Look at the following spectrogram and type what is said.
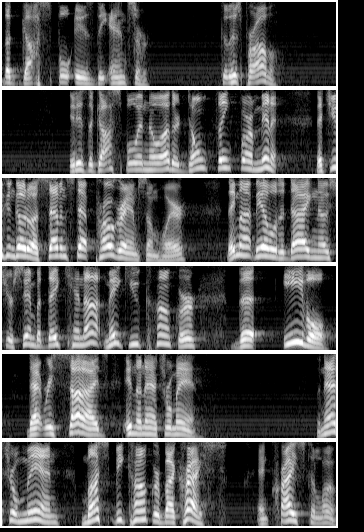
the gospel is the answer to this problem. It is the gospel and no other. Don't think for a minute that you can go to a seven step program somewhere. They might be able to diagnose your sin, but they cannot make you conquer the evil that resides in the natural man. The natural man must be conquered by Christ and Christ alone.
